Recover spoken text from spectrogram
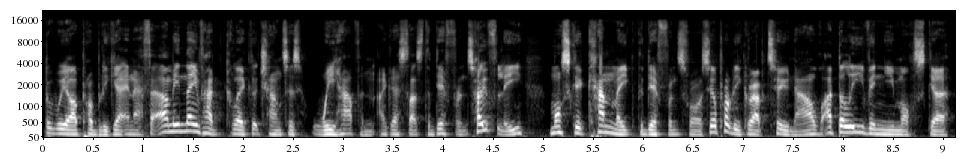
but we are probably getting FM. I mean, they've had clear cut chances. We haven't. I guess that's the difference. Hopefully, Mosca can make the difference for us. He'll probably grab two now. I believe in you, Mosca.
